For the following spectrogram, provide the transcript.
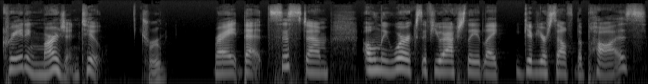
creating margin too, True. Right? That system only works if you actually like give yourself the pause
